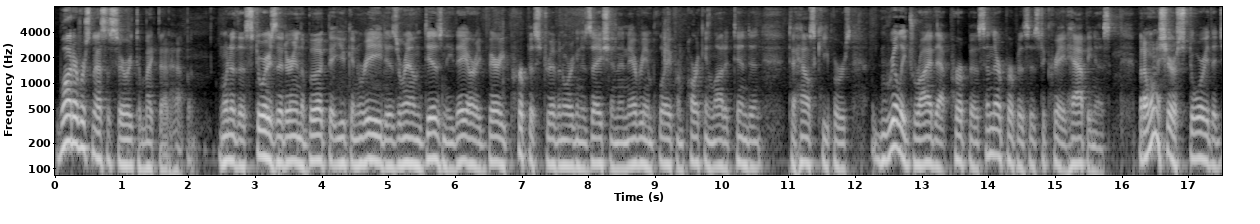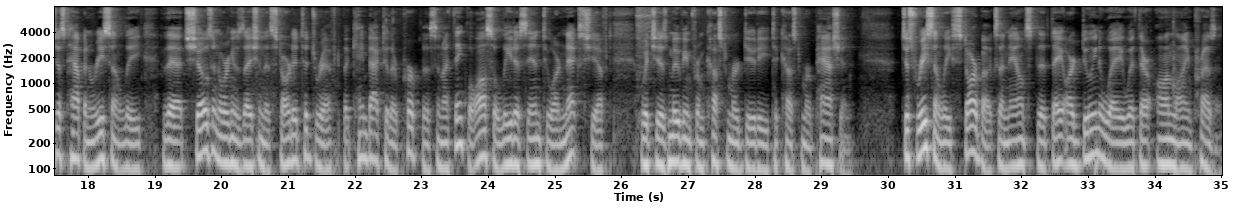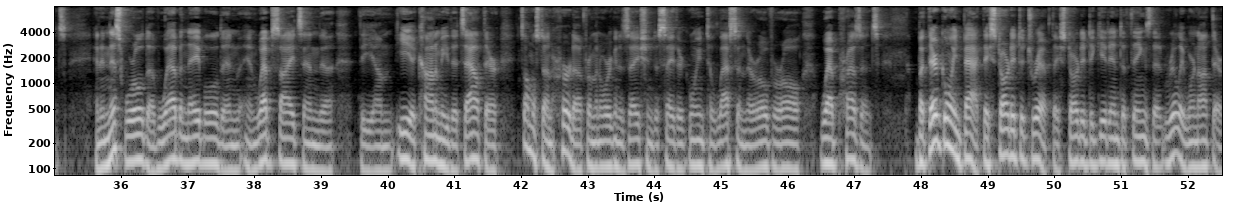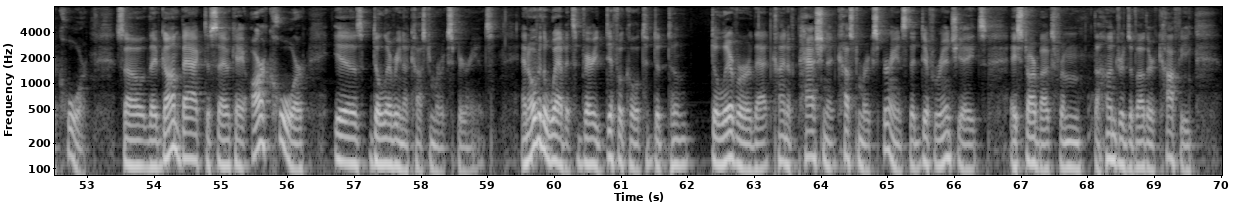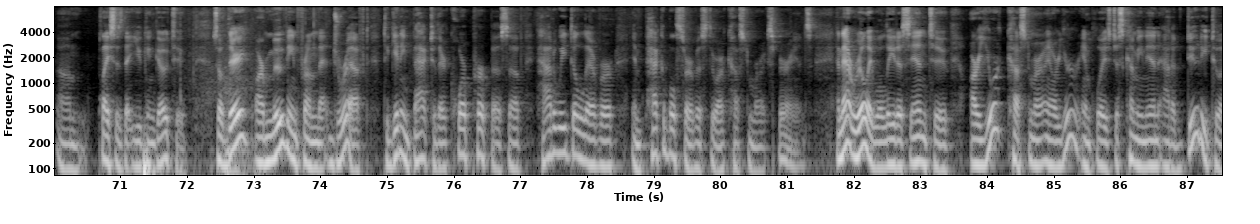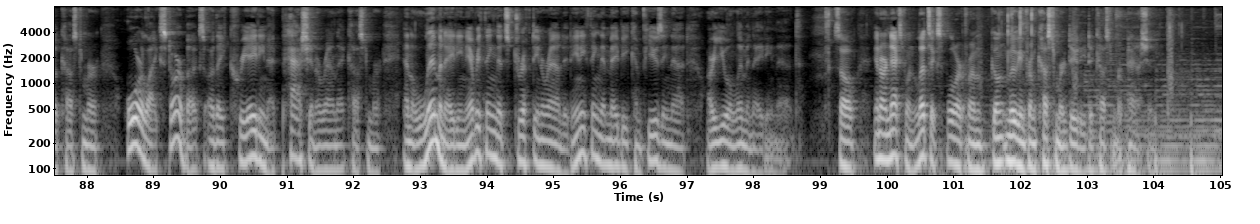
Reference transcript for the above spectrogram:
whatever's necessary to make that happen. One of the stories that are in the book that you can read is around Disney. They are a very purpose driven organization, and every employee from parking lot attendant to housekeepers really drive that purpose, and their purpose is to create happiness. But I want to share a story that just happened recently that shows an organization that started to drift but came back to their purpose, and I think will also lead us into our next shift, which is moving from customer duty to customer passion. Just recently, Starbucks announced that they are doing away with their online presence. And in this world of web enabled and, and websites and the, the um, e economy that's out there, it's almost unheard of from an organization to say they're going to lessen their overall web presence. But they're going back. They started to drift. They started to get into things that really were not their core. So they've gone back to say, okay, our core is delivering a customer experience. And over the web, it's very difficult to, to deliver that kind of passionate customer experience that differentiates a Starbucks from the hundreds of other coffee um, places that you can go to. So they are moving from that drift to getting back to their core purpose of how do we deliver impeccable service through our customer experience. And that really will lead us into are your customer or your employees just coming in out of duty to a customer or like Starbucks, are they creating a passion around that customer and eliminating everything that's drifting around it? Anything that may be confusing that, are you eliminating that? So, in our next one, let's explore from moving from customer duty to customer passion.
